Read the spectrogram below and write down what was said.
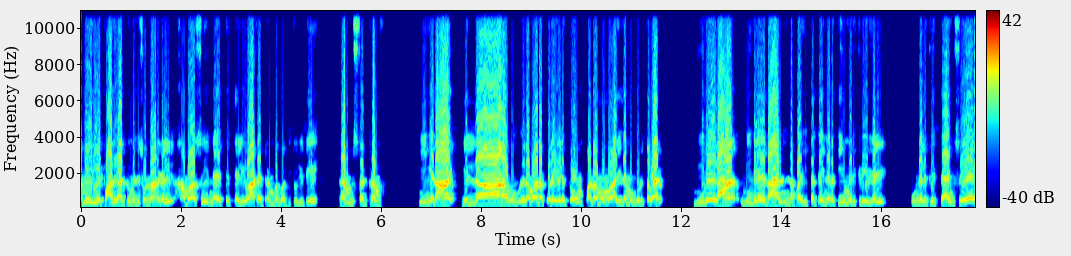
அமைதியை பாதுகாக்கும் என்று சொன்னார்கள். ஹமாஸ் நேற்று தெளிவாக ட்ரம்பை பார்த்து சொல்லிட்டு ட்ரம்ப் மிஸ்டர் ட்ரம்ப் நீங்க தான் எல்லா விதமான கொலைகளுக்கும் பணமும் ஆயுதமும் கொடுத்தவர். நீங்களே தான் நீங்களே தான் இந்த ப- யுத்தத்தை நிறுத்தியும் இருக்கிறீர்கள். உங்களுக்கு தேங்க்ஸு.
